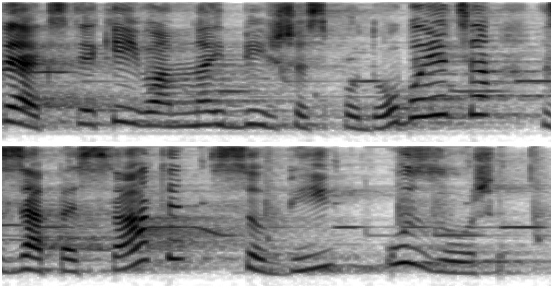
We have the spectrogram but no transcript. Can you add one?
текст, який вам найбільше сподобається, записати собі у зошит.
